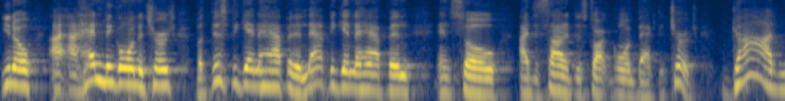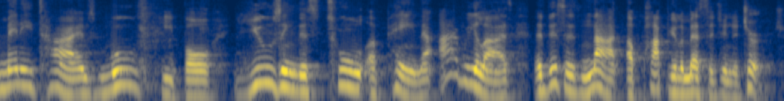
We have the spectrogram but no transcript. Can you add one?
you know, I, I, hadn't been going to church, but this began to happen and that began to happen, and so I decided to start going back to church. God many times moves people using this tool of pain. Now, I realize that this is not a popular message in the church.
